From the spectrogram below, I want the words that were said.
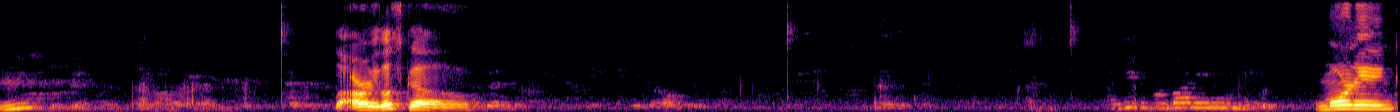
Mm? Alright, let's go. Good morning.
